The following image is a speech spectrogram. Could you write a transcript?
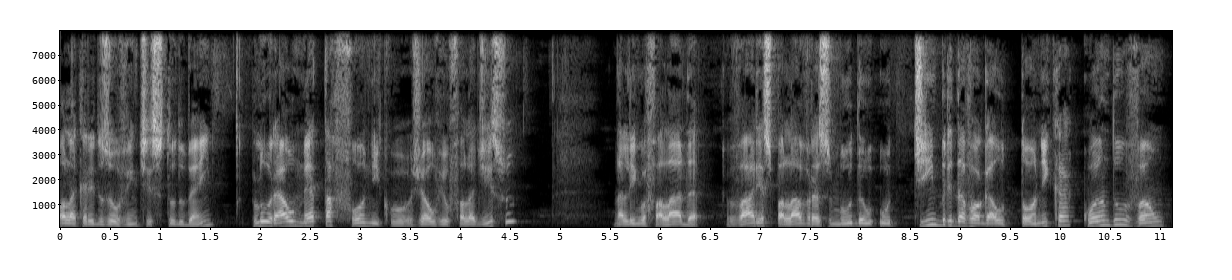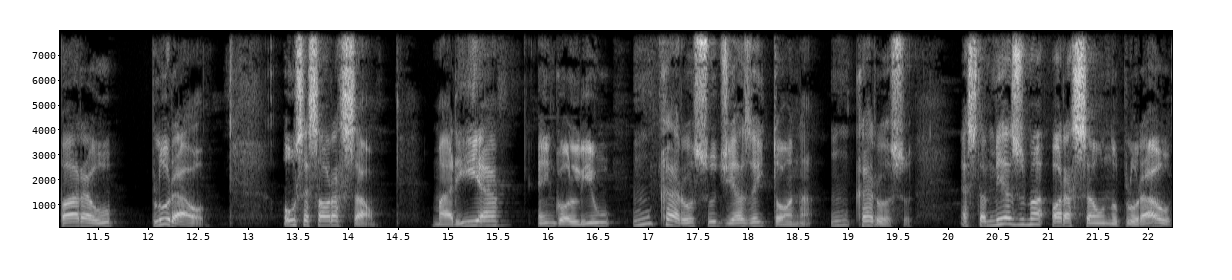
Olá, queridos ouvintes, tudo bem? Plural metafônico, já ouviu falar disso? Na língua falada, várias palavras mudam o timbre da vogal tônica quando vão para o plural. Ouça essa oração. Maria engoliu um caroço de azeitona. Um caroço. Esta mesma oração no plural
